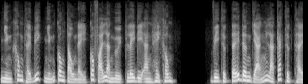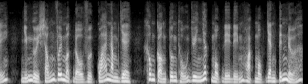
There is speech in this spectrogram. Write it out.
nhưng không thể biết những con tàu này có phải là người Pleiadian hay không. Vì thực tế đơn giản là các thực thể, những người sống với mật độ vượt quá 5G, không còn tuân thủ duy nhất một địa điểm hoặc một danh tính nữa.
